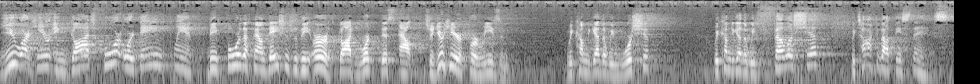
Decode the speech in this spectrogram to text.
You are here in God's foreordained plan. Before the foundations of the earth, God worked this out. So you're here for a reason. We come together, we worship. We come together, we fellowship. We talk about these things.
